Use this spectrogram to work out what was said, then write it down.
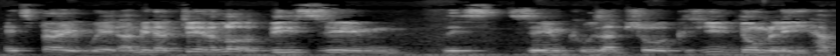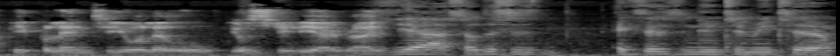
it's very weird. I mean, I'm doing a lot of these Zoom these Zoom calls. I'm sure because you normally have people into your little your studio, right? Yeah. So this is this is new to me too.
